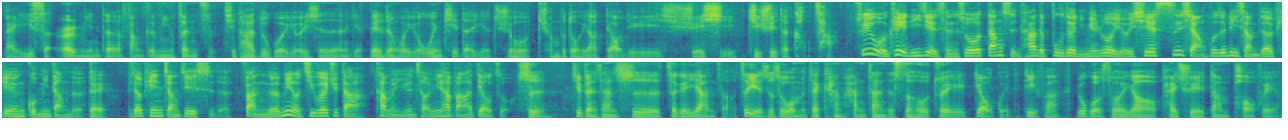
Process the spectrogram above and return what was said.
百一十二名的反革命分子，其他如果有一些人也被认为有问题的，也就全部都要调离学习，继续的考察。所以，我可以理解成说，当时他的部队里面，如果有一些思想或者立场比较偏国民党的，对，比较偏蒋介石的，反而没有机会去打抗美援朝，因为他把他调走。是。基本上是这个样子，这也就是我们在看韩战的时候最吊诡的地方。如果说要派去当炮灰啊，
